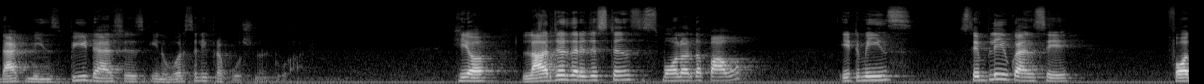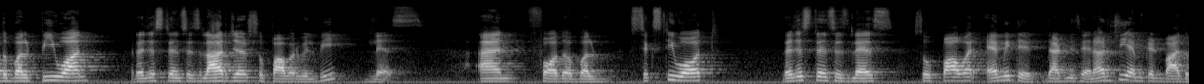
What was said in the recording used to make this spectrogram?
that means P dash is inversely proportional to R. Here larger the resistance smaller the power it means simply you can say for the bulb P1 resistance is larger so power will be less and for the bulb 60 watt resistance is less so power emitted that means energy emitted by the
